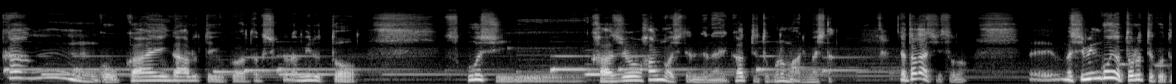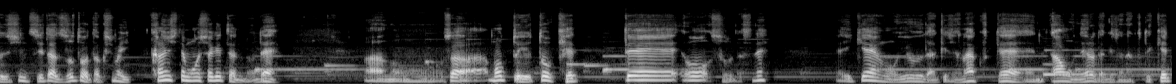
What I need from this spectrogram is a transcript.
干誤解があるというか、私から見ると、少し過剰反応してるんじゃないかっていうところもありました。ただし、その、えー、まあ、市民合意を取るってこと自身についてはずっと私も一貫して申し上げてるので、あのー、さあ、もっと言うと決定をするですね。意見を言うだけじゃなくて、案を練るだけじゃなくて、決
